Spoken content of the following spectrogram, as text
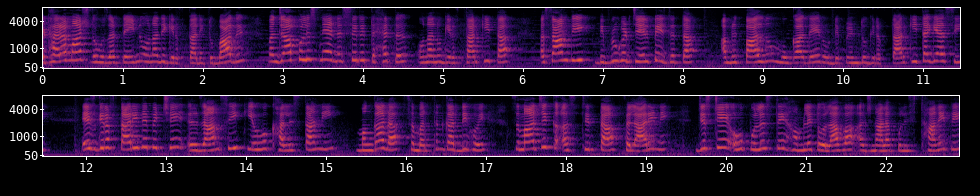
18 ਮਾਰਚ 2023 ਨੂੰ ਉਹਨਾਂ ਦੀ ਗ੍ਰਿਫਤਾਰੀ ਤੋਂ ਬਾਅਦ ਪੰਜਾਬ ਪੁਲਿਸ ਨੇ ਐਨਐਸਏ ਦੇ ਤਹਿਤ ਉਹਨਾਂ ਨੂੰ ਗ੍ਰਿਫਤਾਰ ਕੀਤਾ। ਅਸਾਮ ਦੀ ਡਿਬਰੂਗੜ੍ਹ ਜੇਲ੍ਹ ਭੇਜ ਦਿੱਤਾ। ਅੰਮ੍ਰਿਤਪਾਲ ਨੂੰ ਮੋਗਾ ਦੇ ਰੋਡੇ ਪਿੰਡ ਤੋਂ ਗ੍ਰਿਫਤਾਰ ਕੀਤਾ ਗਿਆ ਸੀ। ਇਸ ਗ੍ਰਿਫਤਾਰੀ ਦੇ ਪਿੱਛੇ ਇਲਜ਼ਾਮ ਸੀ ਕਿ ਉਹ ਖਾਲਿਸਤਾਨੀ ਮੰਗਾਂ ਦਾ ਸਮਰਥਨ ਕਰਦੇ ਹੋਏ ਸਮਾਜਿਕ ਅਸਥਿਰਤਾ ਫੈਲਾ ਰਹੇ ਨੇ, ਜਿਸ 'ਚ ਉਹ ਪੁਲਿਸ ਤੇ ਹਮਲੇ ਤੋਂ ਇਲਾਵਾ ਅਜਨਾਲਾ ਪੁਲਿਸ ਥਾਣੇ ਤੇ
